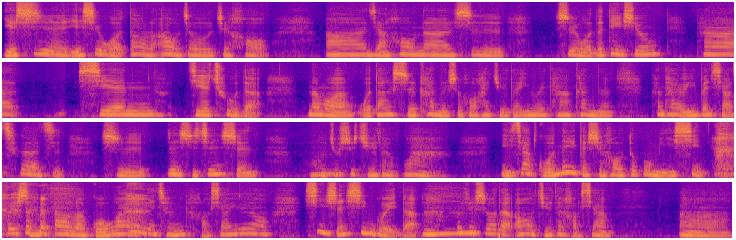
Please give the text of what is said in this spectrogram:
也是也是我到了澳洲之后啊、然后呢是是我的弟兄他先接触的。那么我当时看的时候还觉得，因为他看的看他有一本小册子是认识真神，我就是觉得哇，你在国内的时候都不迷信，为什么到了国外变成好像又要信神信鬼的？我就说的哦，觉得好像啊、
